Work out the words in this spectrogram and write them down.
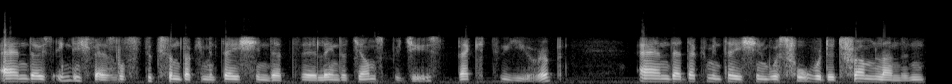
And those English vessels took some documentation that uh, Leendert Jans produced back to Europe. And that documentation was forwarded from London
